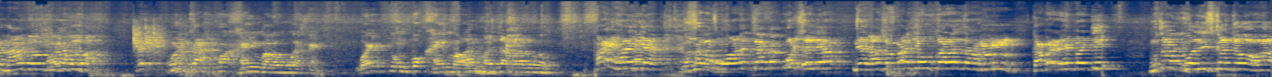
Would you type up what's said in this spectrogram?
ના જો, ના જો. મજા વાળું હાય, હાય, યાર. તારો મોડે ચાકા કોણ છે લ્યા? નેના છોકરા જેવું કરે છે. હમ. ખબર નહીં પડતી હું તો પોલીસ કાન જો હવે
